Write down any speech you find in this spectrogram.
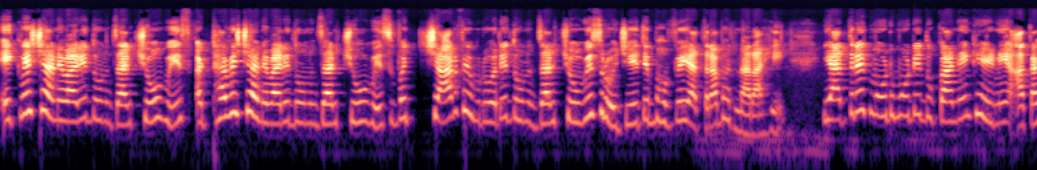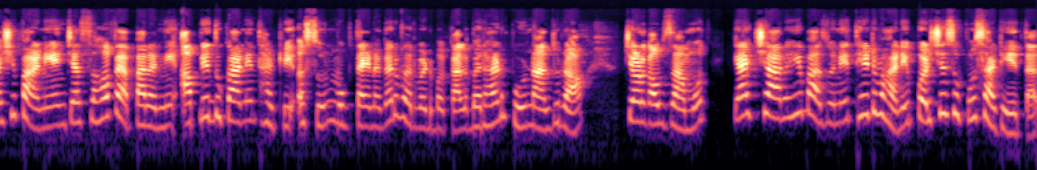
एकवीस जानेवारी दोन हजार चोवीस अठ्ठावीस जानेवारी दोन हजार चोवीस व चार फेब्रुवारी दोन हजार चोवीस रोजी येथे भव्य यात्रा भरणार आहे. यात्रेत मोठमोठी दुकाने खेळणी आकाशी पाणी यांच्यासह व्यापाऱ्यांनी आपली दुकाने थाटली असून मुक्ताईनगर वरवड बकाल बऱ्हाणपूर नांदुरा जळगाव जामोद या चारही बाजूने थेट वाहने पळशी सुपूसाठी येतात.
